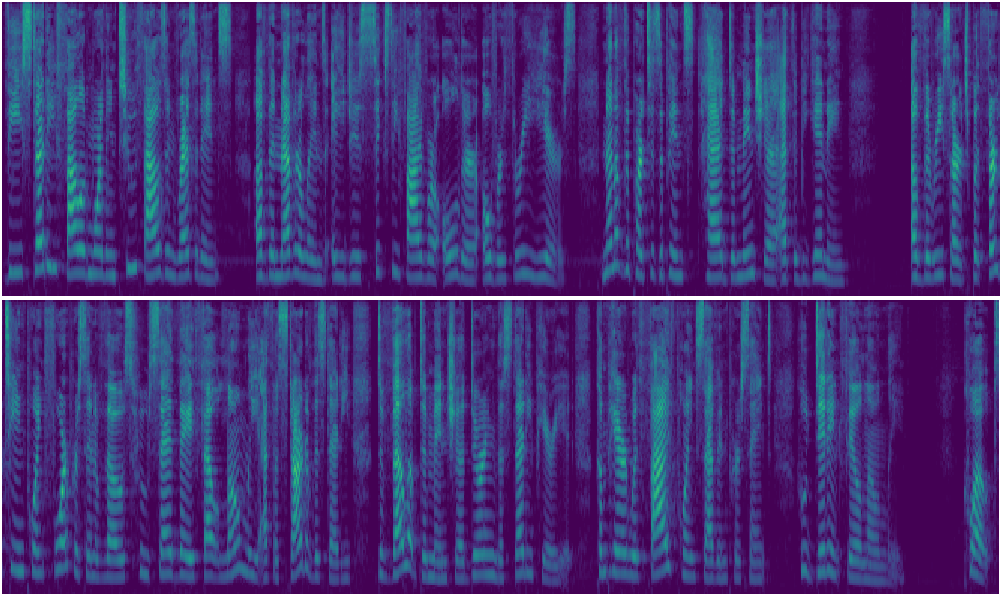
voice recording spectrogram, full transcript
The study followed more than 2,000 residents of the Netherlands ages 65 or older over three years. None of the participants had dementia at the beginning of the research, but 13.4% of those who said they felt lonely at the start of the study developed dementia during the study period, compared with 5.7% who didn't feel lonely. Quote,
